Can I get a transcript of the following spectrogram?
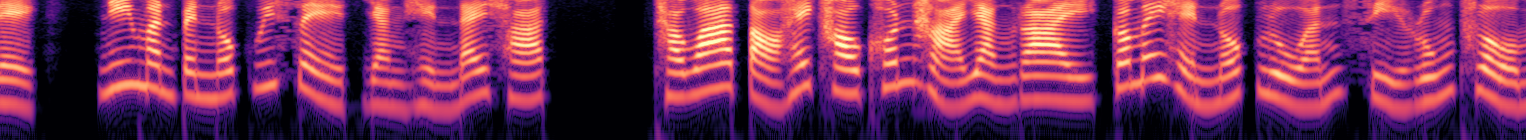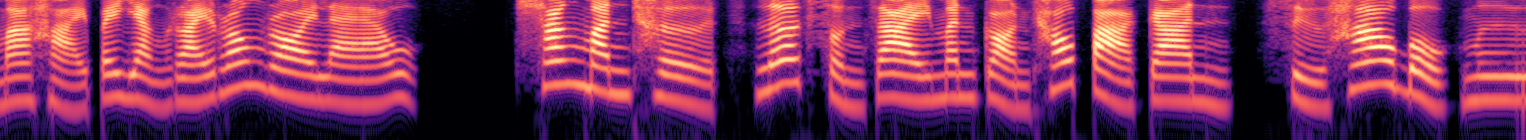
เด็ก นี่มันเป็นนกวิเศษอย่างเห็นได้ชัดทว่าต่อให้เขาค้นหาอย่างไรก็ไม่เห็นนกหลวน สีรุ้งโผล่มาหายไปอย่างไร้ร่องรอยแล้ว ช่างมันเถิด เลิกสนใจมันก่อนเข้าป่ากัน สื่อห้าวโบกมือ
